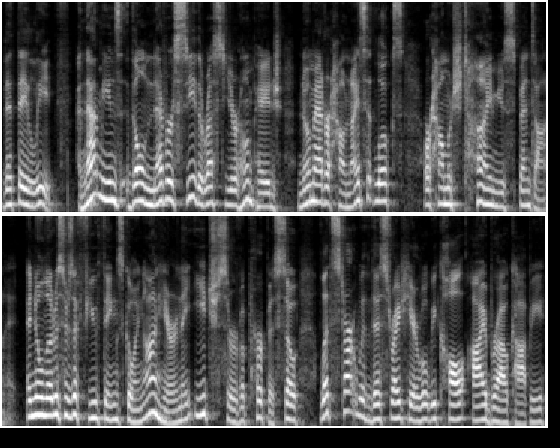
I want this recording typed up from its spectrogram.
that they leave. And that means they'll never see the rest of your homepage, no matter how nice it looks or how much time you spent on it. And you'll notice there's a few things going on here, and they each serve a purpose. So let's start with this right here, what we call eyebrow copy.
